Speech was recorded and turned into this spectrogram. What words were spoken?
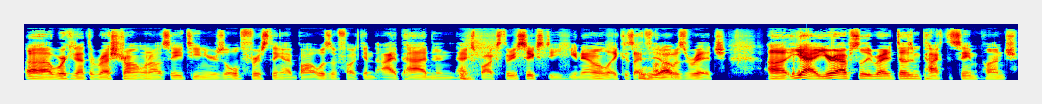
uh working at the restaurant when I was 18 years old. First thing I bought was a fucking iPad and an Xbox 360, you know, like cuz I thought yep. I was rich. Uh yeah, you're absolutely right. It doesn't pack the same punch.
